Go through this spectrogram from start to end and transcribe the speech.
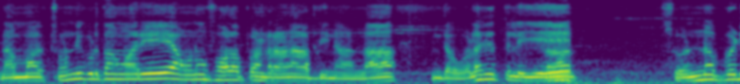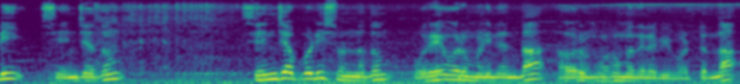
நம்ம சொல்லி கொடுத்த மாதிரியே அவனும் ஃபாலோ பண்றானா அப்படின்னாலாம் இந்த உலகத்திலேயே சொன்னபடி செஞ்சதும் செஞ்சபடி சொன்னதும் ஒரே ஒரு மனிதன் தான் அவர் முகமது நபி மட்டும்தான்.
